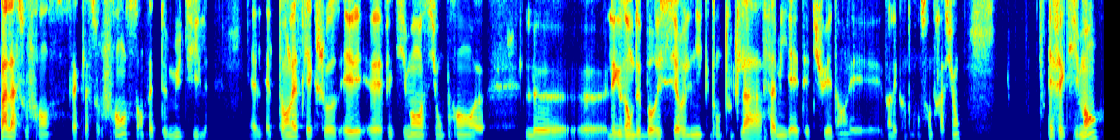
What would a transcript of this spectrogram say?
pas la souffrance. C'est-à-dire que la souffrance, en fait, te mutile. Elle t'enlève quelque chose. Et effectivement, si on prend euh, l'exemple de Boris Cyrulnik, dont toute la famille a été tuée dans les, camps de concentration, effectivement,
